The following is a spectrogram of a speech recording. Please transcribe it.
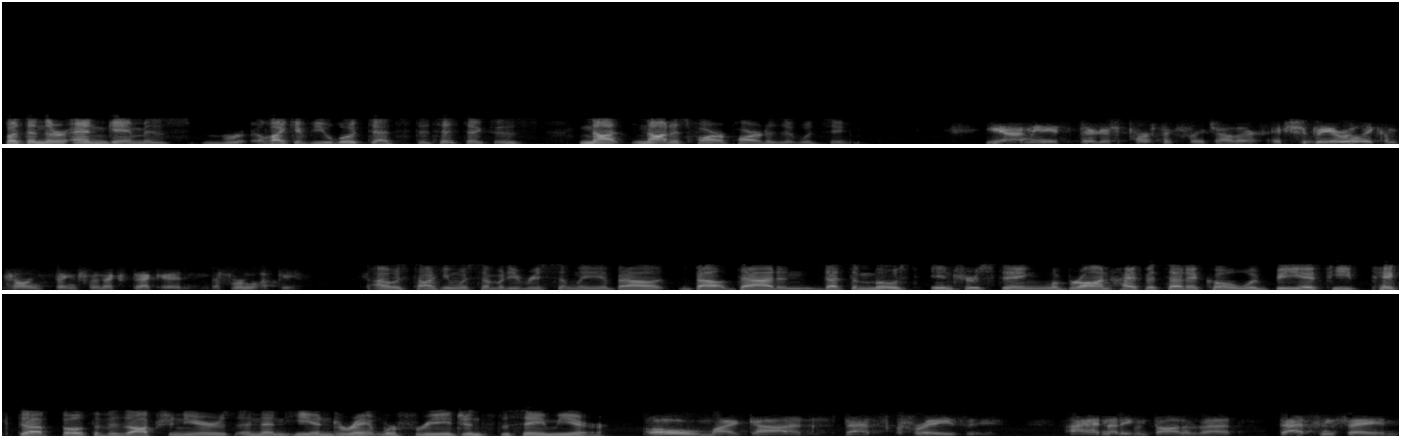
But then their end game is like if you looked at statistics is not not as far apart as it would seem. Yeah, I mean it's, they're just perfect for each other. It should be a really compelling thing for the next decade if we're lucky. I was talking with somebody recently about about that, and that the most interesting LeBron hypothetical would be if he picked up both of his option years, and then he and Durant were free agents the same year. Oh my God, that's crazy! I had not even thought of that. That's insane.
